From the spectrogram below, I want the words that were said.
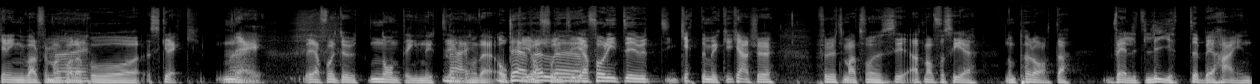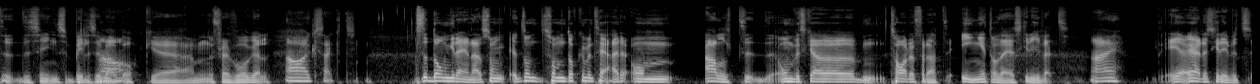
kring varför man Nej. kollar på skräck? Nej. Jag får inte ut någonting nytt Nej. det. Och Det jag, väl, får inte, eh, jag får inte ut jättemycket kanske, förutom att, få se, att man får se dem prata väldigt lite behind the scenes, Bill Bob Ja. och eh, Fred Vogel. Ja, exakt. Så de grejerna, som, som, som dokumentär om allt, om vi ska mm, ta det för att inget av det är skrivet. Nej. Är det skrivet?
